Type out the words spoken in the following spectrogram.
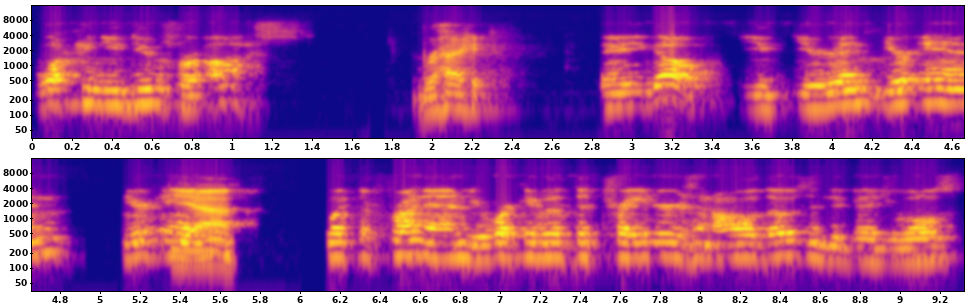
what can you do for us? Right. There you go. You, you're in, you're in, you're in yeah. with the front end. You're working with the traders and all of those individuals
